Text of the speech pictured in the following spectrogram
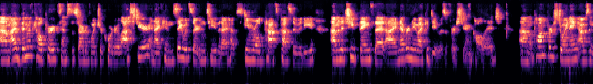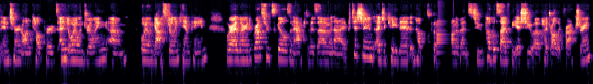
Um, I've been with CalPIRG since the start of winter quarter last year, and I can say with certainty that I have steamrolled past passivity um, and achieved things that I never knew I could do as a first year in college. Um, upon first joining, I was an intern on CalPIRG's End Oil and Drilling, um, oil and gas drilling campaign, where I learned grassroots skills and activism, and I petitioned, educated, and helped put on events to publicize the issue of hydraulic fracturing,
